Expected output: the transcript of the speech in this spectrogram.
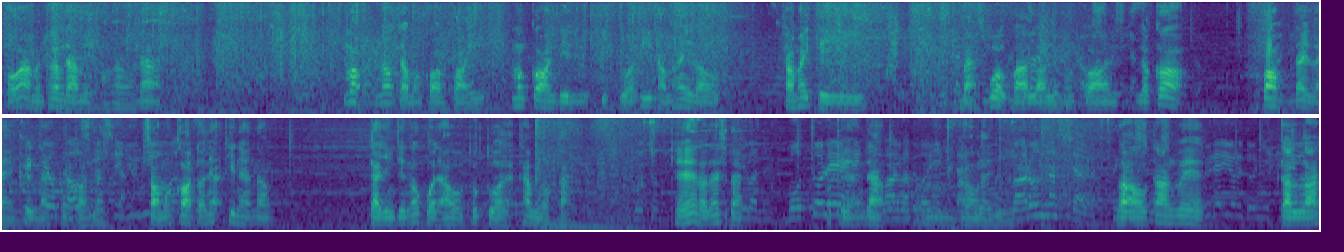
เพราะว่ามันเพิ่มดาเมจของเราได้ นอกจากมังกรไฟ มังกรดินอีกตัวที่ทำให้เราทำให้ตีแบบพวกบาลอนหรือมังกร แล้วก็ป้อมได้แรงขึ้นนะมังกรดีสองมังกรตัวเนี้ยที่แนะนำแต่จริงๆก็ควรเอาทุกตัวแหละถ้ามีโอกาส เคเราได้สตาร์โอเคดาบเอาอะไรดี เราเอาต้านเวท กันรัก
